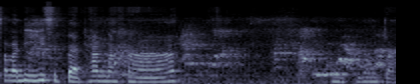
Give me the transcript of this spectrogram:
สวัสดี 28 ท่านนะคะพี่น้องจ๋า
